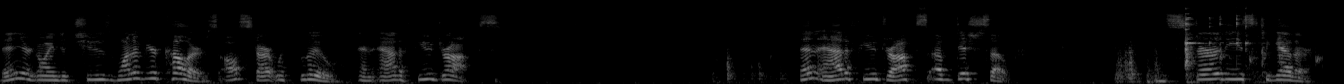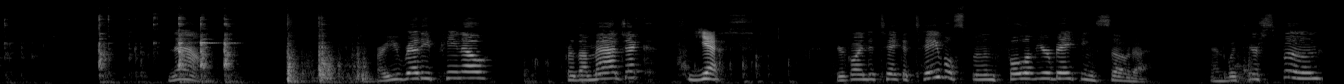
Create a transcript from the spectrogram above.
Then you're going to choose one of your colors. I'll start with blue and add a few drops. Then add a few drops of dish soap and stir these together. Now, are you ready, Pino, for the magic? Yes. You're going to take a tablespoon full of your baking soda and with your spoon,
